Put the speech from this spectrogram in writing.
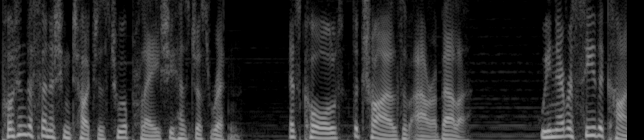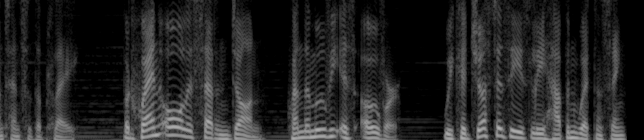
putting the finishing touches to a play she has just written. It's called The Trials of Arabella. We never see the contents of the play, but when all is said and done, when the movie is over, we could just as easily have been witnessing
